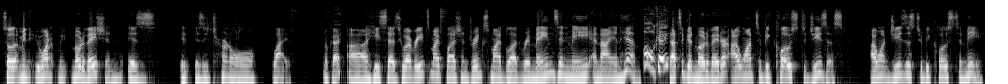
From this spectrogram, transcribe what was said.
So, I mean, you want motivation is is eternal life. Okay. Uh, he says, Whoever eats my flesh and drinks my blood remains in me, and I in him. Oh, okay. That's a good motivator. I want to be close to Jesus. I want Jesus to be close to me.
